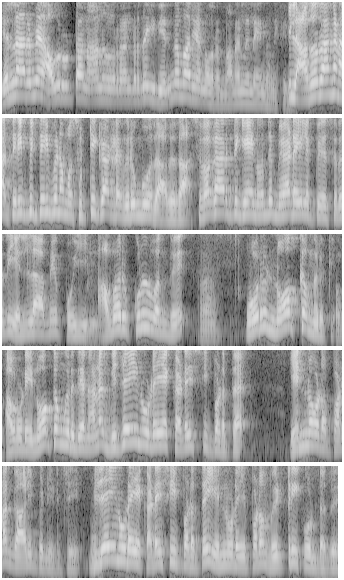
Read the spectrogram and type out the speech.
எல்லாருமே அவர் விட்டா நான் விடுறேன்றது இது என்ன மாதிரியான ஒரு மனநிலைன்னு நினைக்கிறேன் இல்ல அதை தாங்க நான் திருப்பி திருப்பி நம்ம சுட்டி காட்ட விரும்புவது அதுதான். சிவகார்த்திகேயன் வந்து மேடையில பேசுறது எல்லாமே பொய். அவருக்குள் வந்து ஒரு நோக்கம் இருக்கு. அவருடைய நோக்கம்ங்கிறது என்னன்னா விஜயனுடைய கடைசி படத்தை என்னோட படம் காலி பண்ணிடுச்சு. விஜயனுடைய கடைசி படத்தை என்னுடைய படம் வெற்றி கொண்டது.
